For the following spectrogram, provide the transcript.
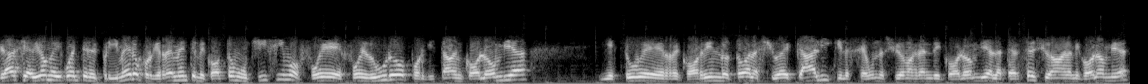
gracias a Dios me di cuenta en el primero porque realmente me costó muchísimo, fue, fue duro porque estaba en Colombia y estuve recorriendo toda la ciudad de Cali, que es la segunda ciudad más grande de Colombia, la tercera ciudad más grande de Colombia,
